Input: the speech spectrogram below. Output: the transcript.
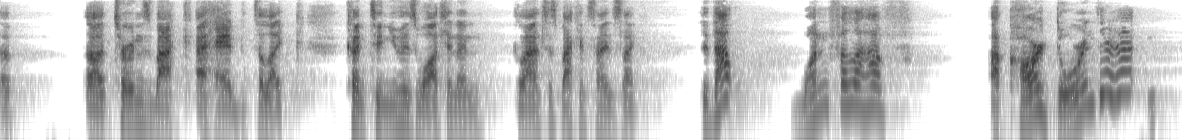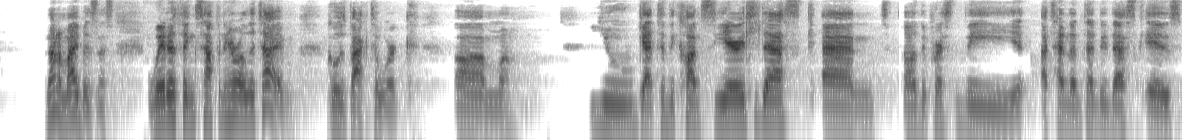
uh, uh, turns back ahead to like continue his watch and then glances back inside. Is like, did that one fella have a car door in their hat? None of my business. Weirder things happen here all the time. Goes back to work. Um, you get to the concierge desk and uh, the person the attendant at the desk is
